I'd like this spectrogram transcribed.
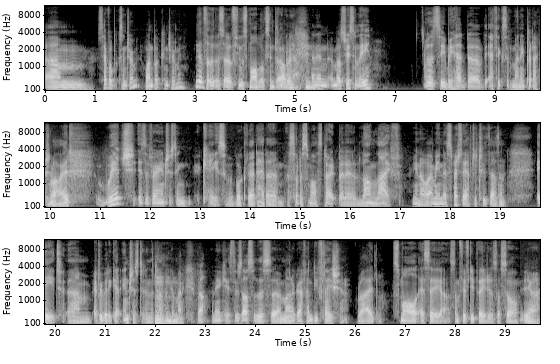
Um, several books in German. One book in German. Yeah, a few small books in German. Yeah. Mm. And then most recently, let's see, we had uh, the ethics of money production. Right. Which is a very interesting case of a book that had a, a sort of small start, but a long life. You know, I mean, especially after 2008, um, everybody got interested in the topic mm -hmm. of money. Well, in any case, there's also this uh, monograph on deflation. Right. Small essay, uh, some 50 pages or so. Yeah.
